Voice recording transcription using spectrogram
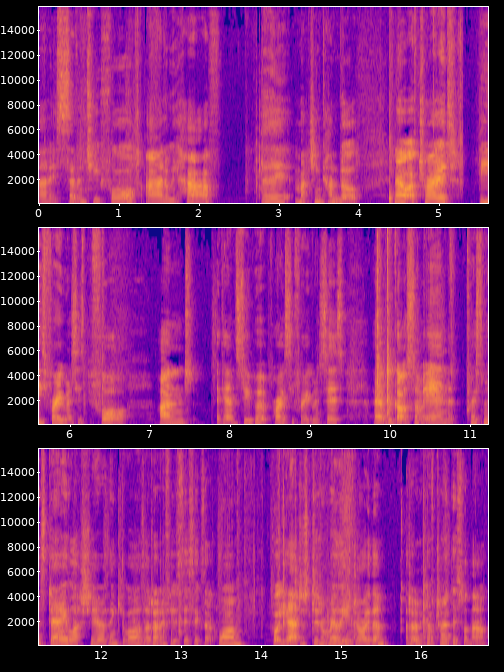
and it's 724 and we have the matching candle. Now I've tried these fragrances before and again super pricey fragrances. Uh, we got some in Christmas Day last year I think it was. I don't know if it was this exact one but yeah I just didn't really enjoy them. I don't know if I've tried this one though.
